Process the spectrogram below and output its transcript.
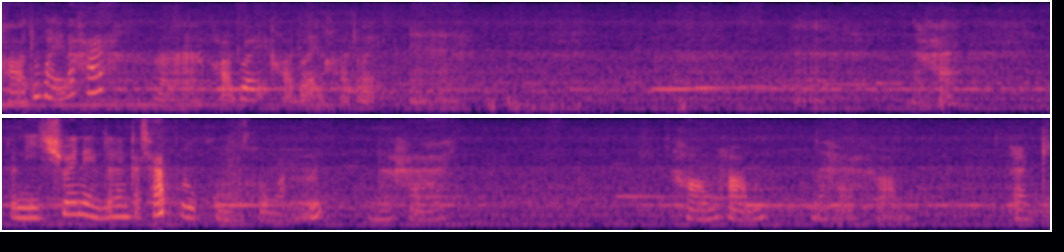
ขอด้วยนะคะขอด้วยขอด้วยขอด้วยนะคะตัวนี้ช่วยในเรื่องกระชับรูขุมขนนะคะหอมหอมนะคะหอมโอเค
